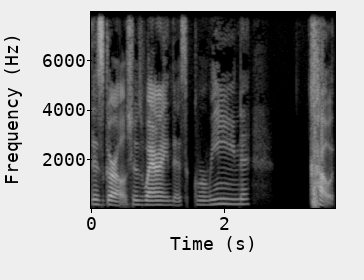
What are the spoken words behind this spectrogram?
this girl, she was wearing this green coat.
